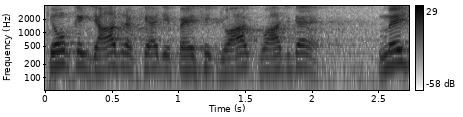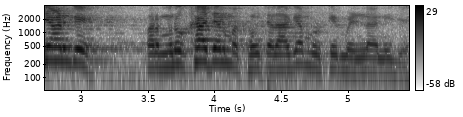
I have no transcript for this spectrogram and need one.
ਕਿਉਂਕਿ ਯਾਦ ਰੱਖਿਆ, ਜੇ ਪੈਸੇ ਜਵਾਕ ਵਾਜ ਗਏ, ਮਿਲ ਜਾਣਗੇ, ਪਰ ਮਨੁੱਖਾ ਜਨਮ ਹੱਥੋਂ ਚਲਾ ਗਿਆ, ਮੁੜ ਕੇ ਮਿਲਣਾ ਨਹੀਂ ਜੇ।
